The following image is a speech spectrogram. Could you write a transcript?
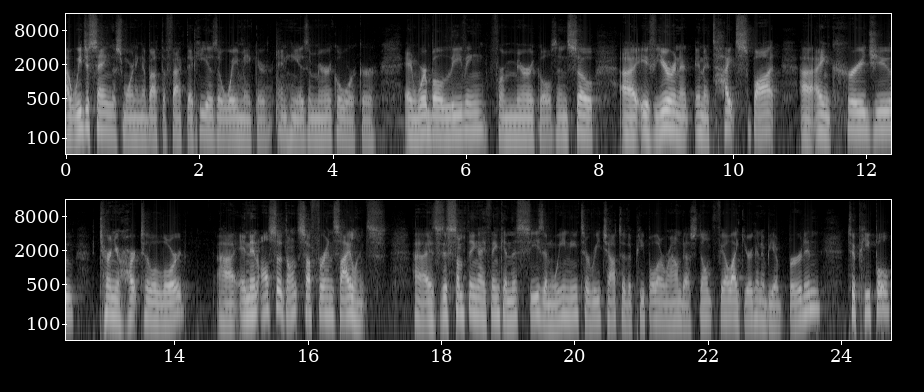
Uh, we just sang this morning about the fact that He is a waymaker and He is a miracle worker, and we're believing for miracles. And so, uh, if you're in a in a tight spot, uh, I encourage you turn your heart to the Lord, uh, and then also don't suffer in silence. Uh, it's just something I think in this season we need to reach out to the people around us. Don't feel like you're going to be a burden to people,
